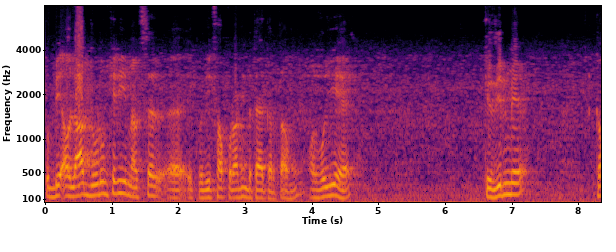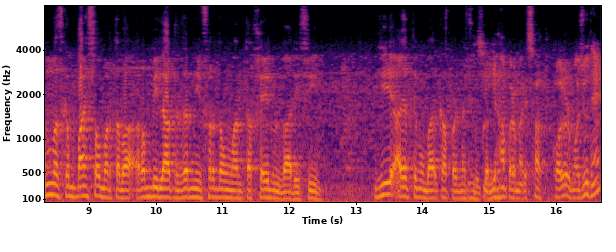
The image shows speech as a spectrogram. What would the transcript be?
तो बे औलाद जोड़ों के लिए मैं अक्सर एक वजीफ़ा कुरानी बताया करता हूँ और वो ये है कि दिन में कम अज़ कम पाँच सौ मरतबा रबी ला तजरनी फ़रदम खैरवारिसिन ये आयत मुबारक पढ़ना शुरू कर यहाँ पर हमारे साथ कॉलर मौजूद हैं।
